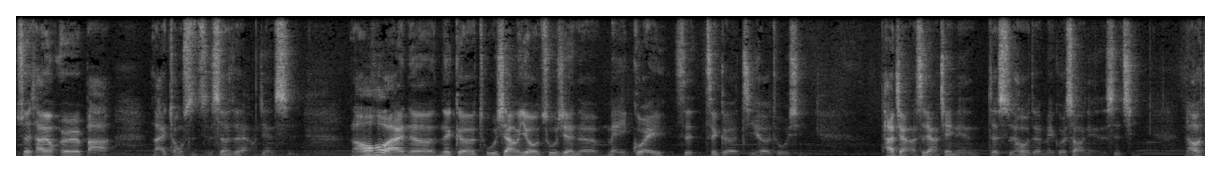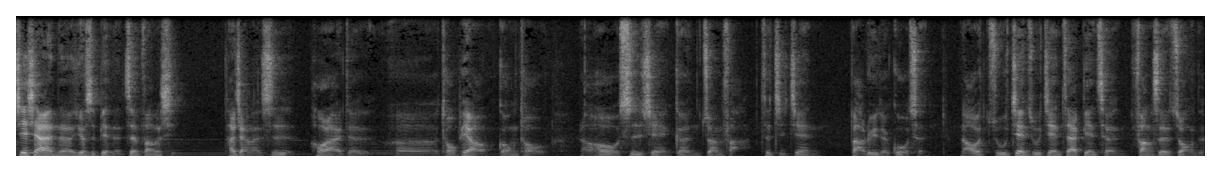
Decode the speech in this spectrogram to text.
所以他用二二八来同时指涉这两件事。然后后来呢，那个图像又出现了玫瑰这这个几何图形，他讲的是两千年的时候的美国少年的事情。然后接下来呢，又是变成正方形。他讲的是后来的呃投票公投，然后视线跟专法这几件法律的过程，然后逐渐逐渐再变成放射状的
